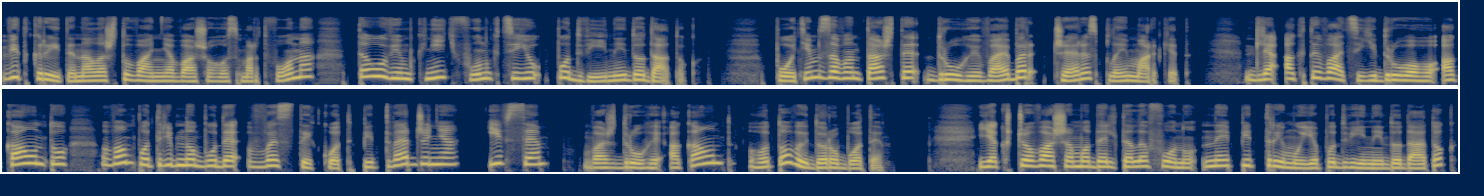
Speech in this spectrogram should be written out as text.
відкрийте налаштування вашого смартфона та увімкніть функцію подвійний додаток. Потім завантажте другий Viber через Play Market. Для активації другого аккаунту вам потрібно буде ввести код підтвердження і все, ваш другий аккаунт готовий до роботи. Якщо ваша модель телефону не підтримує подвійний додаток,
